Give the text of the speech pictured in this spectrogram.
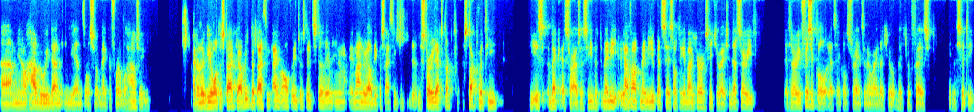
um, you know, how do we then in the end also make affordable housing? I don't know if you want to start, Javi, but I think I'm also interested still in, in Emmanuel because I think the, story that stuck stuck with he he is back as far as I see. But maybe Javad, maybe you can say something about your situation. That's very that's very physical, let's say, constraint in a way that you that you face in the city.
